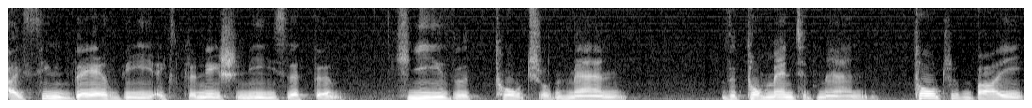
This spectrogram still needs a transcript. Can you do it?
I think there the explanation is that um, he, the tortured man, the tormented man, tortured by a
